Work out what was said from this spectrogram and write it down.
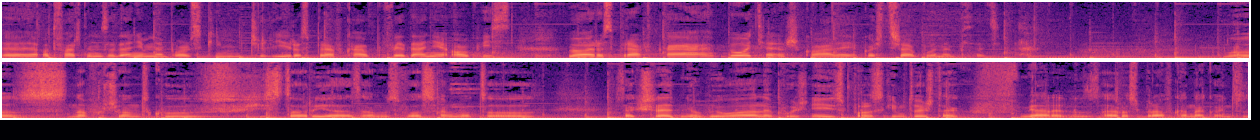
e, otwartym zadaniem na polskim, czyli rozprawka, opowiadanie, opis. Była rozprawka, było ciężko, ale jakoś trzeba było napisać. No, na początku historia tam z WOS-em, no to tak średnio było, ale później z polskim to już tak w miarę, no, ta rozprawka na końcu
